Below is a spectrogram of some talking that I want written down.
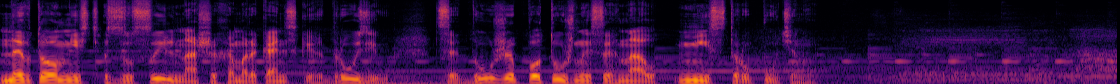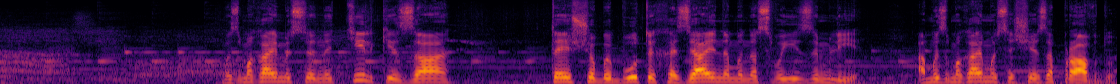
Невтомність зусиль наших американських друзів це дуже потужний сигнал містеру Путіну. Ми змагаємося не тільки за те, щоб бути хазяїнами на своїй землі, а ми змагаємося ще й за правду.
